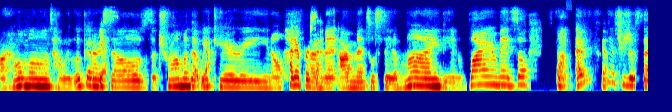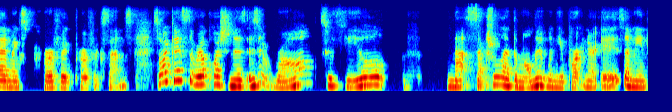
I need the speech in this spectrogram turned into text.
our hormones, how we look at ourselves, yes. the trauma that we yeah. carry, you know, 100%. Our, me- our, mental state of mind, the environment. So, yeah, everything that you just said makes perfect, perfect sense. So, I guess the real question is is it wrong to feel not sexual at the moment when your partner is? I mean,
